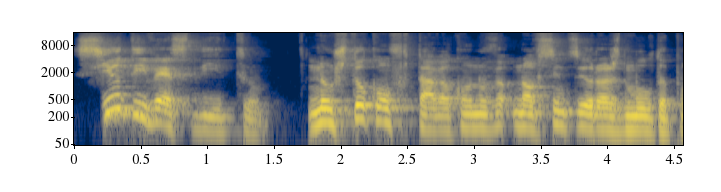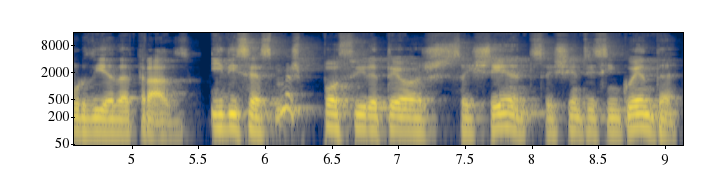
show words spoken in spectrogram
se eu tivesse dito não estou confortável com nove- 900 euros de multa por dia de atraso e dissesse, mas posso ir até aos 600, 650,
